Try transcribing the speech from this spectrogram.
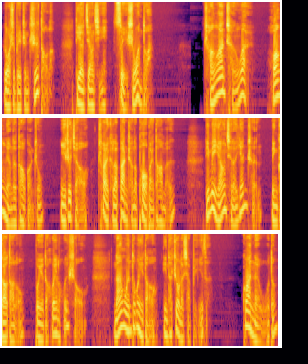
若是被朕知道了，定要将其碎尸万段。长安城外。荒凉的道观中，一只脚踹开了半长的破败大门，里面扬起了烟尘，令高大龙不由得挥了挥手。难闻的味道令他皱了下鼻子。观内无灯，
